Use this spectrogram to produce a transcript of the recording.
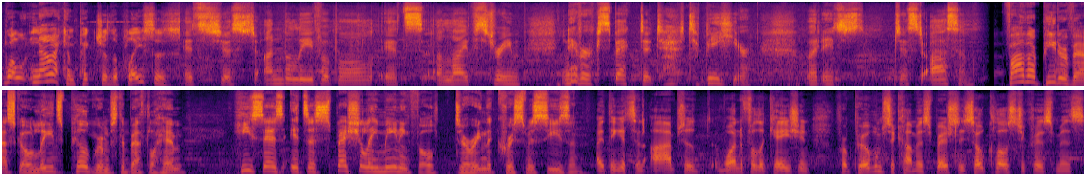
well, now I can picture the places. It's just unbelievable. It's a live stream. Never expected to be here, but it's just awesome. Father Peter Vasko leads pilgrims to Bethlehem. he says it's especially meaningful during the Christmas season. I think it's an absolute wonderful occasion for pilgrims to come, especially so close to Christmas,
